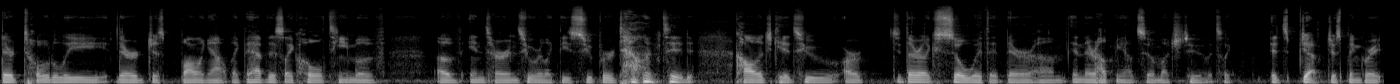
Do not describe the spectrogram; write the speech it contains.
they're totally, they're just balling out. Like they have this like whole team of, of interns who are like these super talented college kids who are, they're like so with it. They're, um, and they're helping out so much too. It's like, it's yeah, just been great.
